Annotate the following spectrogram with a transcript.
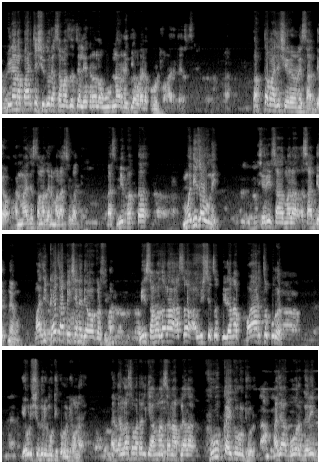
पिढ्याना पारच्या शिदोऱ्या समाजाच्या लेकराला उडणार नाही ती एवढ्याला करून ठेवणार आहे त्याच्या फक्त माझ्या शरीराने साथ द्यावा आणि माझ्या समाजाने मला आशीर्वाद द्यावा. बस मी फक्त मधी जाऊ नये. शरीर सा मला साथ देत नाही म्हणून. माझी काहीच अपेक्षा नाही देवाकडे सुद्धा. मी समाजाला असं आयुष्याचं पिढ्यांना फारच पुरण एवढी शिदुरी मोठी करून ठेवणार आहे. त्यांना असं वाटेल की ह्या माणसानं आपल्याला खूप काही करून ठेवलं. माझ्या गोर गरीब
